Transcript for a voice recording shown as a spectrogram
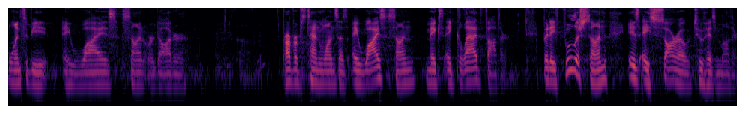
want to be a wise son or daughter. Uh, Proverbs 10:1 says, "A wise son makes a glad father, but a foolish son is a sorrow to his mother."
